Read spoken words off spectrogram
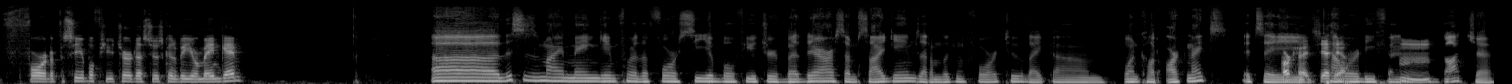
for the foreseeable future, that's just going to be your main game. Uh, this is my main game for the foreseeable future, but there are some side games that I'm looking forward to, like um one called Arknights. It's a Arknights, yeah, yeah. tower defense Hmm. gotcha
